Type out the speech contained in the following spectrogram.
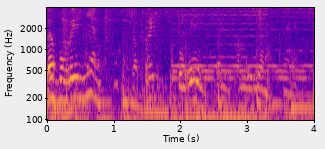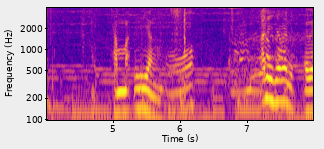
เริ่มปรุงรีเมี่ยงปรุงรีทำมะเลี่ยงทำมะเลี่ยงโอ้อันนี้ใช่ไหมนี่เออ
